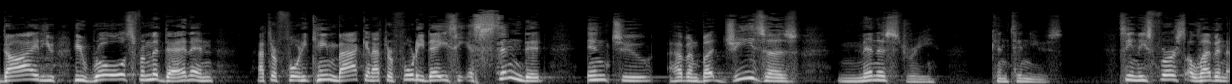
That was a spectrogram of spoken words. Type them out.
died, he, he rose from the dead, and after 40, he came back, and after 40 days, he ascended into heaven. But Jesus' ministry continues. See, in these first 11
